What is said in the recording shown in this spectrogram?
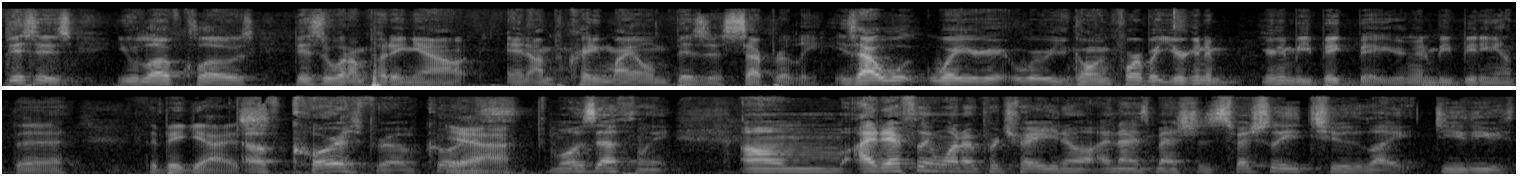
This is you love clothes. This is what I'm putting out, and I'm creating my own business separately. Is that what, what you're what you're going for? But you're gonna you're gonna be big, big. You're gonna be beating out the the big guys. Of course, bro. Of course. Yeah. Most definitely. Um, I definitely want to portray, you know, a nice message, especially to like to the youth,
